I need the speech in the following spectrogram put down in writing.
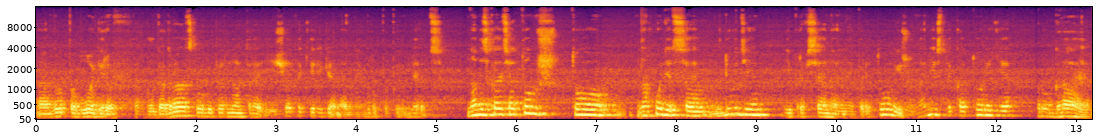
а, группа блогеров Волгоградского губернатора и еще такие региональные группы появляются. Надо сказать о том, что находятся люди и профессиональные политологи, и журналисты, которые ругают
